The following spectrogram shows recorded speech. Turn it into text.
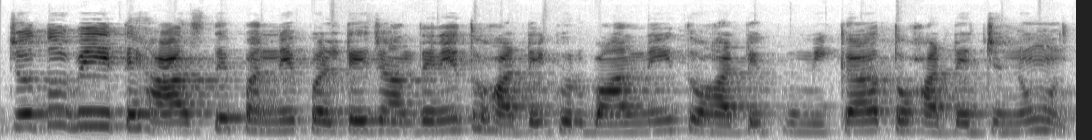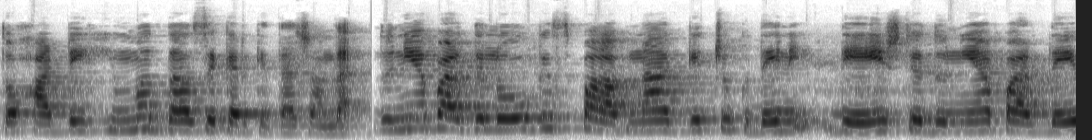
ਜਦੋਂ ਵੀ ਇਤਿਹਾਸ ਦੇ ਪੰਨੇ ਪਲਟੇ ਜਾਂਦੇ ਨੇ, ਤੁਹਾਡੀ ਕੁਰਬਾਨੀ, ਤੁਹਾਡੀ ਭੂਮਿਕਾ, ਤੁਹਾਡੇ ਜਨੂਨ, ਤੁਹਾਡੀ ਹਿੰਮਤ ਦਾ ਜ਼ਿਕਰ ਕੀਤਾ ਜਾਂਦਾ ਹੈ। ਦੁਨੀਆ ਭਰ ਦੇ ਲੋਕ ਇਸ ਭਾਵਨਾ ਅੱਗੇ ਝੁਕਦੇ ਨੇ। ਦੇਸ਼ ਤੇ ਦੁਨੀਆ ਭਰ ਦੇ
